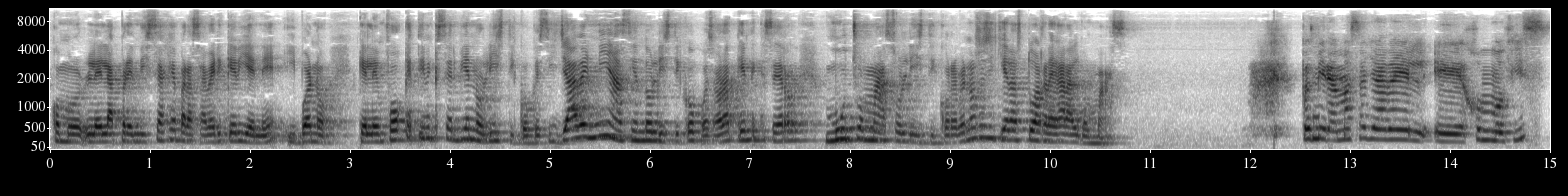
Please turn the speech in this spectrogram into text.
como el aprendizaje para saber qué viene. Y bueno, que el enfoque tiene que ser bien holístico, que si ya venía siendo holístico, pues ahora tiene que ser mucho más holístico. Rebe, no sé si quieras tú agregar algo más. Pues mira, más allá del eh, home office,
